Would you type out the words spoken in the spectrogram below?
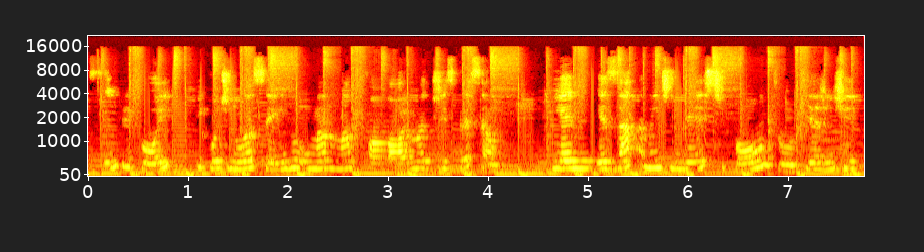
sempre foi e continua sendo uma, uma forma de expressão. E é exatamente neste ponto que a gente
